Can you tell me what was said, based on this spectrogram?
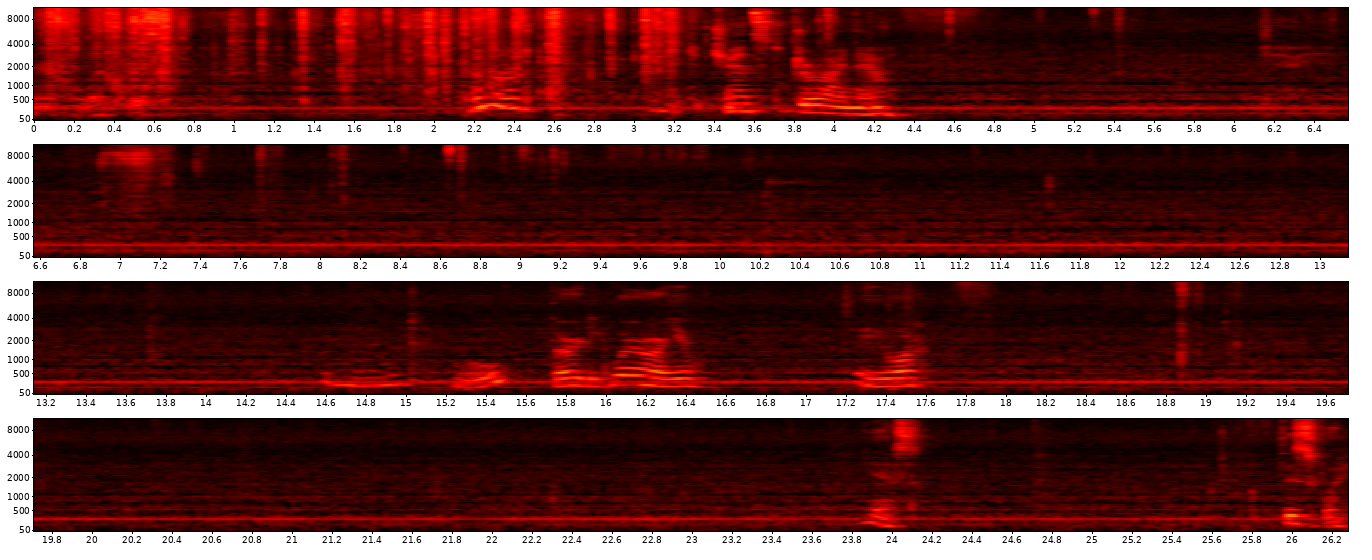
Now let this. Come on. Get a chance to dry now. Oh, Birdie, where are you? There you are. Yes. This way.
